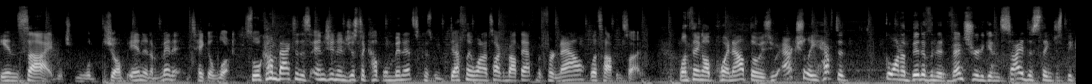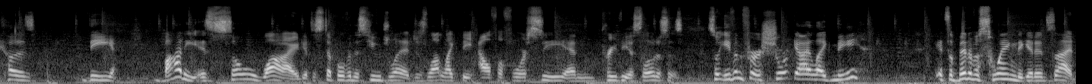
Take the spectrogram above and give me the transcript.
inside, which we'll jump in in a minute and take a look. So we'll come back to this engine in just a couple minutes because we definitely want to talk about that. But for now, let's hop inside. One thing I'll point out though is you actually have to go on a bit of an adventure to get inside this thing just because the body is so wide, you have to step over this huge ledge. It's a lot like the Alfa 4C and previous Lotuses. So even for a short guy like me, it's a bit of a swing to get inside.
